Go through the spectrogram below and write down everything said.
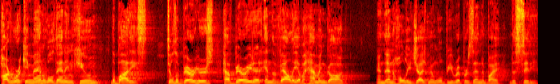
Hardworking men will then inhume the bodies till the buriers have buried it in the valley of Hamon-Gog. And then holy judgment will be represented by the city.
